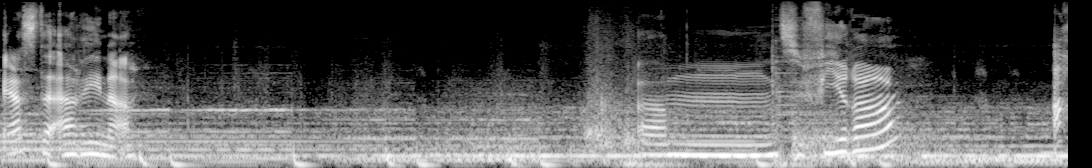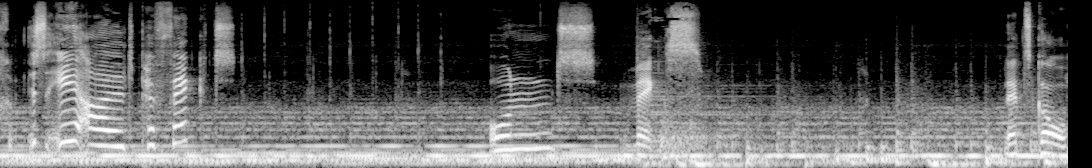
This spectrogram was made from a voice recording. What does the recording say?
Erste Arena. Ähm, Zephyra. Ist eh alt. Perfekt. Und Vex. Let's go.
